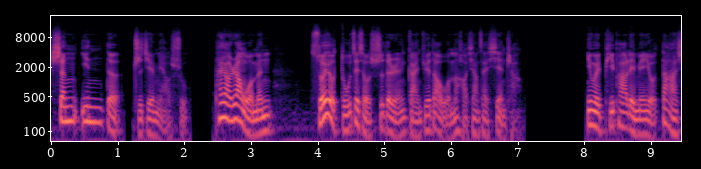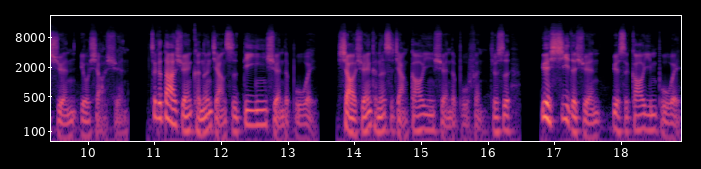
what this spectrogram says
声音的直接描述，他要让我们所有读这首诗的人感觉到我们好像在现场，因为琵琶里面有大弦有小弦，这个大弦可能讲是低音弦的部位，小弦可能是讲高音弦的部分，就是越细的弦越是高音部位，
